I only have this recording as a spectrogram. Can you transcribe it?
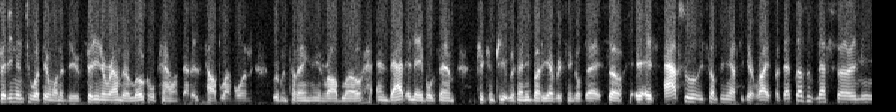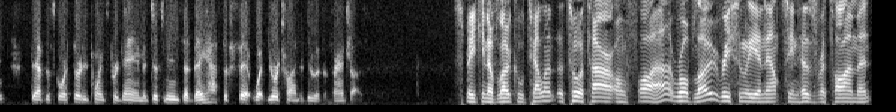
fitting into what they want to do, fitting around their local talent that is top level, and Reuben Te Rangi and Rob Loe, and that enables them to compete with anybody every single day. So it's absolutely something you have to get right, but that doesn't necessarily mean they have to score 30 points per game. It just means that they have to fit what you're trying to do as a franchise. Speaking of local talent, the Tuatara on fire. Rob Loe recently announcing his retirement,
